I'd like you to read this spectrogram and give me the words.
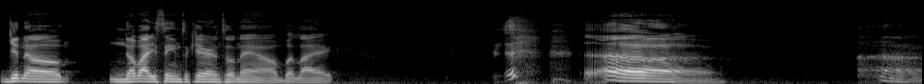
you know, nobody seemed to care until now, but like, uh, uh,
